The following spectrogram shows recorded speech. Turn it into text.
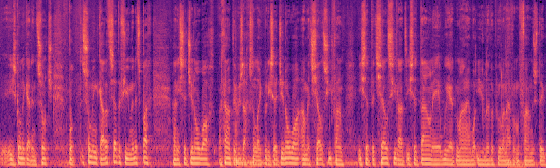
he's going to get in touch. But something Gareth said a few minutes back, and he said, you know what? I can't do his accent like, but he said, you know what? I'm a Chelsea fan. He said, the Chelsea lads. He said, down here we admire what you Liverpool and Everton fans do.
